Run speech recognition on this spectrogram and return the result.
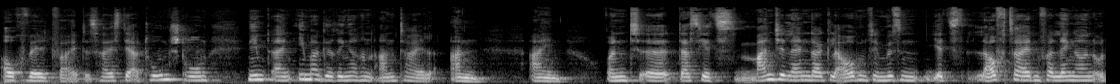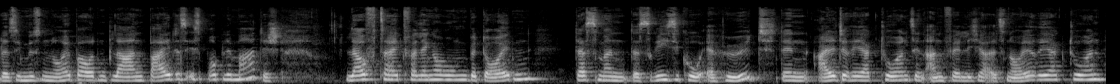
auch weltweit. Das heißt, der Atomstrom nimmt einen immer geringeren Anteil an, ein. Und äh, dass jetzt manche Länder glauben, sie müssen jetzt Laufzeiten verlängern oder sie müssen Neubauten planen, beides ist problematisch. Laufzeitverlängerungen bedeuten, dass man das Risiko erhöht, denn alte Reaktoren sind anfälliger als neue Reaktoren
